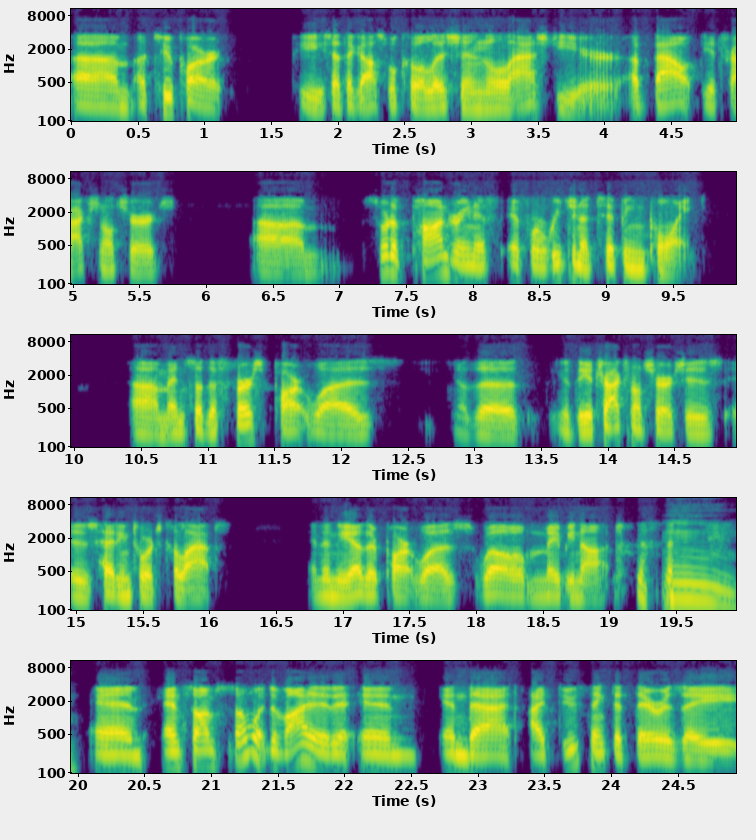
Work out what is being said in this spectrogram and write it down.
um, a two part piece at the Gospel Coalition last year about the attractional church um, sort of pondering if, if we're reaching a tipping point. Um, and so the first part was, you know, the the attractional church is is heading towards collapse, and then the other part was, well, maybe not. Mm. and and so I'm somewhat divided in in that I do think that there is a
